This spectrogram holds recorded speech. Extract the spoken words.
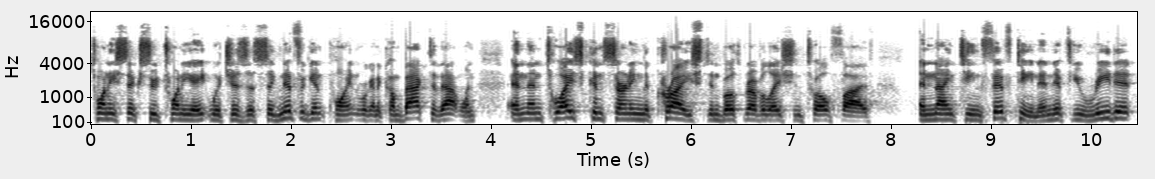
26 through 28, which is a significant point. We're going to come back to that one. And then twice concerning the Christ in both Revelation 12 5 and 19 15. And if you read it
